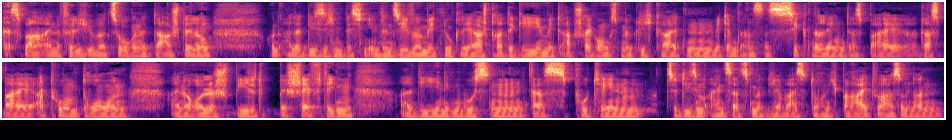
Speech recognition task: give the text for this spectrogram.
Es war eine völlig überzogene Darstellung und alle, die sich ein bisschen intensiver mit Nuklearstrategie, mit Abschreckungsmöglichkeiten, mit dem ganzen Signaling, das bei, das bei Atomdrohungen eine Rolle spielt, beschäftigen, all diejenigen wussten, dass Putin zu diesem Einsatz möglicherweise doch nicht bereit war, sondern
